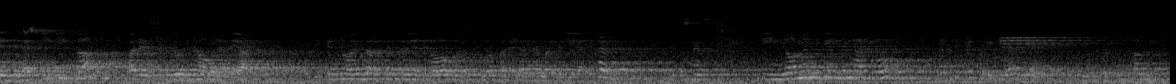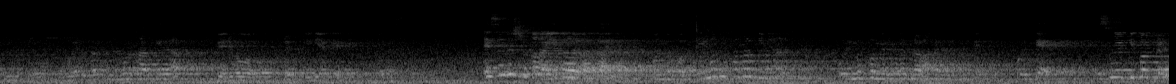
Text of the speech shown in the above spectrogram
desde la química para el estudio de una obra de arte. Así que no es realmente del todo conocido para la gran mayoría de gente. Entonces, si no me entienden algo, yo siempre preferiría que me preguntan, me preguntan, voy a muy rápida, pero preferiría que Ese es nuestro caballito de batalla. Cuando conseguimos esta máquina, pudimos comenzar a trabajar en este tema. ¿Por qué? Es un equipo de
